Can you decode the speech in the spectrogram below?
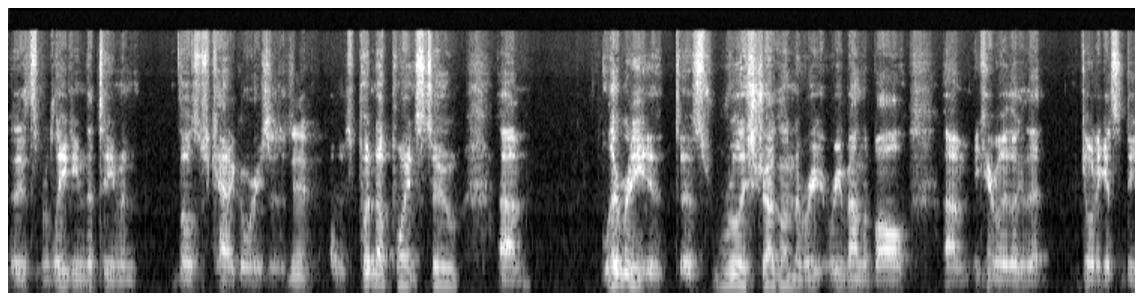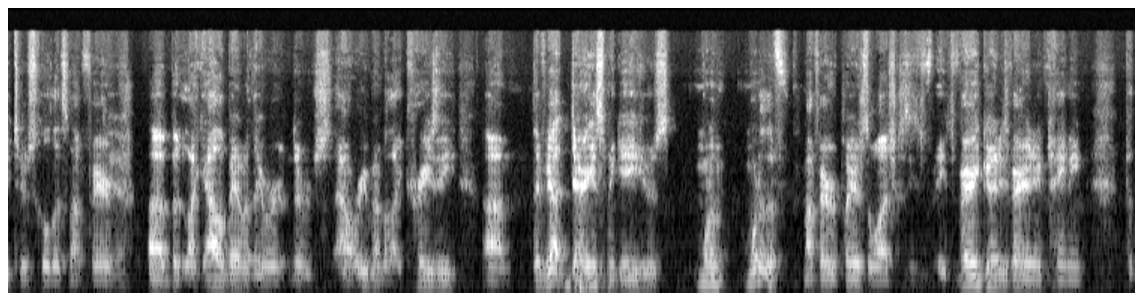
It's leading the team in those categories. Yeah, he's putting up points too. Um, Liberty is, really struggling to re- rebound the ball. Um, you can't really look at that going against a D two school. That's not fair. Yeah. Uh, but like Alabama, they were they were just out rebounded like crazy. Um, they've got Darius McGhee, who's one of one of the my favorite players to watch because he's he's very good. He's very entertaining. But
